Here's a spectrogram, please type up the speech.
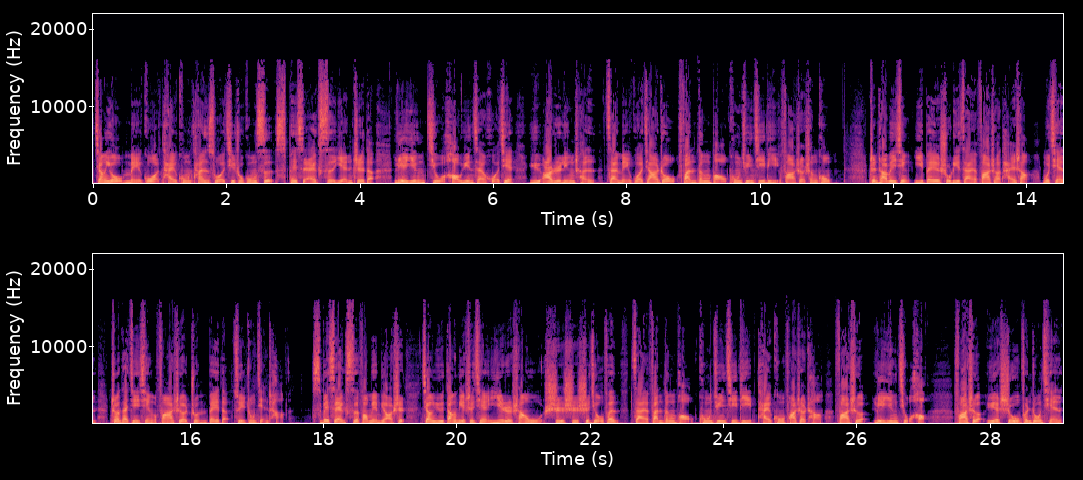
将由美国太空探索技术公司 SpaceX 研制的猎鹰九号运载火箭于二日凌晨在美国加州范登堡空军基地发射升空。侦察卫星已被竖立在发射台上，目前正在进行发射准备的最终检查。SpaceX 方面表示，将于当地时间一日上午十时十九分在范登堡空军基地太空发射场发射猎鹰九号，发射约十五分钟前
